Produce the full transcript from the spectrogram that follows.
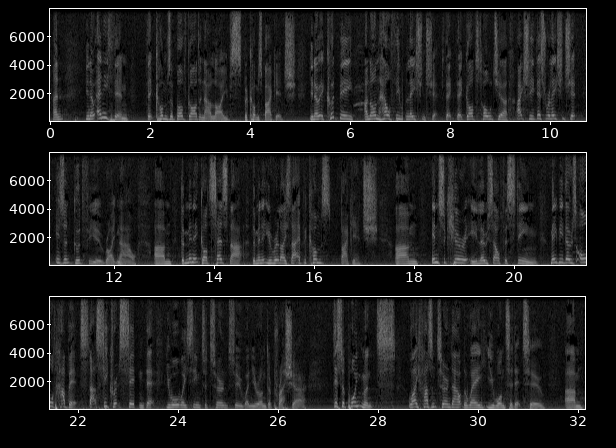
and you know anything that comes above God in our lives becomes baggage. You know, it could be an unhealthy relationship that, that God's told you, actually, this relationship isn't good for you right now. Um, the minute God says that, the minute you realize that, it becomes baggage. Um, insecurity, low self esteem, maybe those old habits, that secret sin that you always seem to turn to when you're under pressure, disappointments, life hasn't turned out the way you wanted it to. Um,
